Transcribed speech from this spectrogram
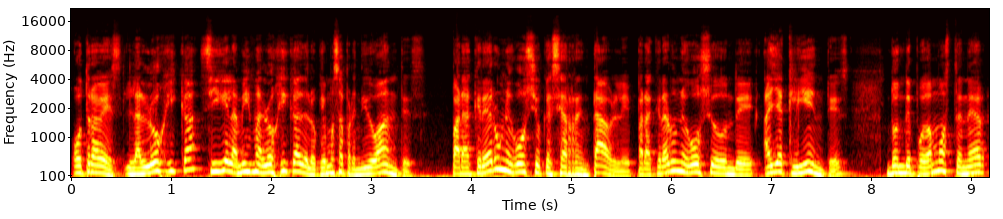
Otra vez, la lógica sigue la misma lógica de lo que hemos aprendido antes. Para crear un negocio que sea rentable, para crear un negocio donde haya clientes, donde podamos tener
